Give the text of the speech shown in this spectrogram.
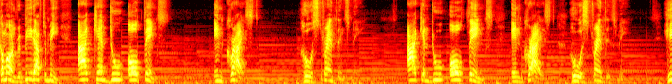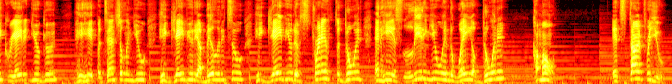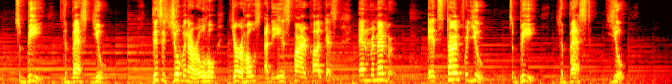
Come on, repeat after me. I can do all things in Christ who strengthens me. I can do all things in Christ who strengthens me. He created you good. He hid potential in you. He gave you the ability to. He gave you the strength to do it. And He is leading you in the way of doing it. Come on. It's time for you to be the best you. This is Jobin Araujo, your host at the Inspire Podcast. And remember, it's time for you to be the best you.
